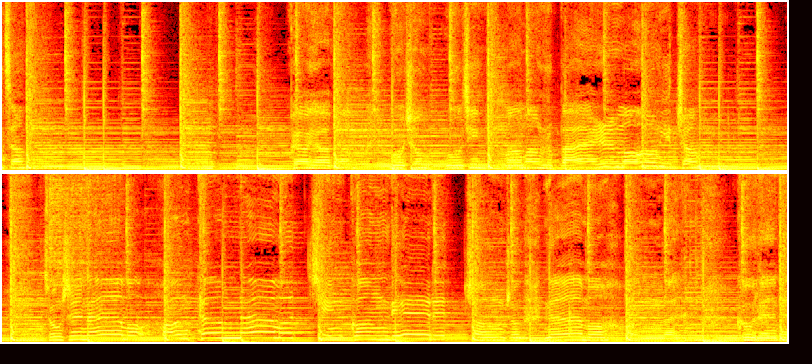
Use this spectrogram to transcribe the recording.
太空舱，飘呀飘，无穷无尽，茫茫如白日梦一场。总是那么荒唐，那么轻狂，跌跌撞撞，那么慌乱，孤单单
